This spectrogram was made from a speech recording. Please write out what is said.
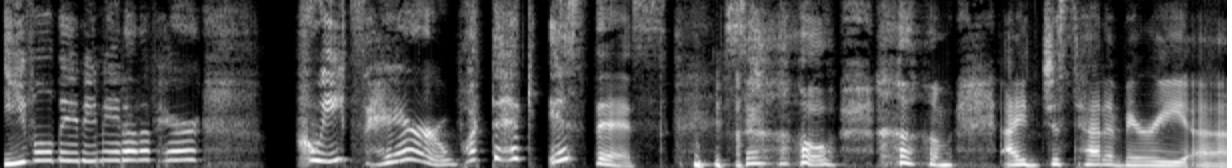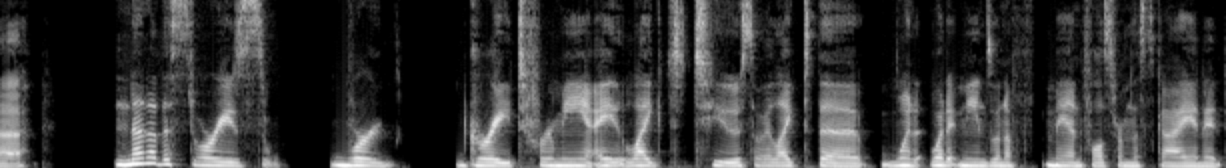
evil baby made out of hair. Who eats hair? What the heck is this? so, um, I just had a very, uh, none of the stories were great for me. I liked two, so I liked the what what it means when a man falls from the sky, and it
